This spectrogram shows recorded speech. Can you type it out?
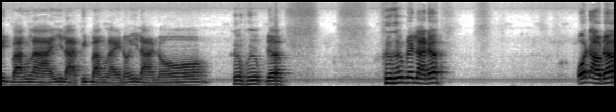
ผิดหวังหลาย อีหลาผิดหวังหลายเนาะอีหลาเนาะฮึบฮึบเด้อฮึบฮึบได้ละเด้ออดเอาเด้อ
